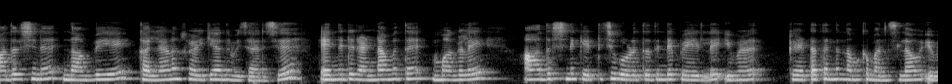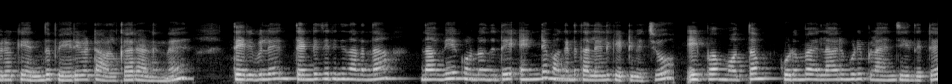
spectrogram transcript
ആദർശിന് നവ്യയെ കല്യാണം കഴിക്കാന്ന് വിചാരിച്ച് എന്നിട്ട് രണ്ടാമത്തെ മകളെ ആദർശിന് കെട്ടിച്ചു കൊടുത്തതിന്റെ പേരിൽ ഇവ കേട്ടാൽ തന്നെ നമുക്ക് മനസ്സിലാവും ഇവരൊക്കെ എന്ത് പേരുകെട്ട ആൾക്കാരാണെന്ന്. തെരുവിൽ തെണ്ടി തിരിഞ്ഞ് നടന്ന നവ്യെ കൊണ്ടുവന്നിട്ട് എന്റെ മകന്റെ തലയിൽ കെട്ടിവെച്ചു. ഇപ്പം മൊത്തം കുടുംബം എല്ലാവരും കൂടി പ്ലാൻ ചെയ്തിട്ട്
